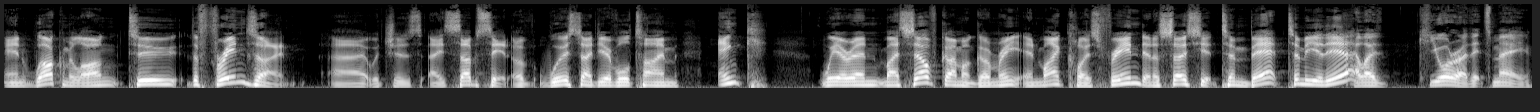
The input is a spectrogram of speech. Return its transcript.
and welcome along to the Friend Zone, uh, which is a subset of Worst Idea of All Time Inc., wherein myself, Guy Montgomery, and my close friend and associate Tim Batt. Tim, are you there? Hello, Kia ora, that's me.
